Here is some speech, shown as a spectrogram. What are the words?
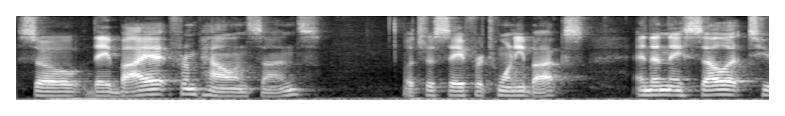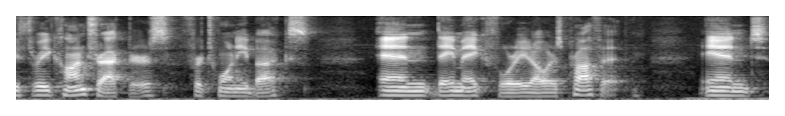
So they buy it from Powell and Sons, let's just say for 20 bucks, and then they sell it to three contractors for 20 bucks and they make $40 profit. And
